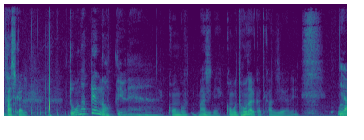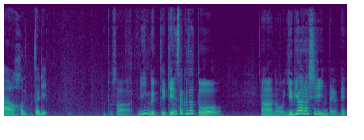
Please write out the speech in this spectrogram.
確かに。どうなってんのっていうね。今後マジね。今後どうなるかって感じだよね。いやー本当に。あとさリングって原作だとあの指輪らしいんだよね。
